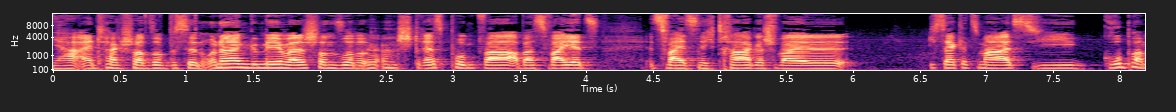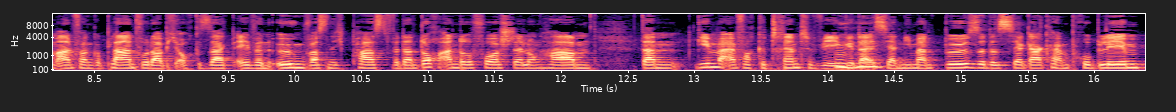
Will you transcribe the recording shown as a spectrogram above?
ja, ein Tag schon so ein bisschen unangenehm, weil es schon so ja. ein Stresspunkt war, aber es war jetzt, es war jetzt nicht tragisch, weil ich sag jetzt mal, als die Gruppe am Anfang geplant wurde, habe ich auch gesagt, ey, wenn irgendwas nicht passt, wir dann doch andere Vorstellungen haben, dann gehen wir einfach getrennte Wege. Mhm. Da ist ja niemand böse, das ist ja gar kein Problem,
